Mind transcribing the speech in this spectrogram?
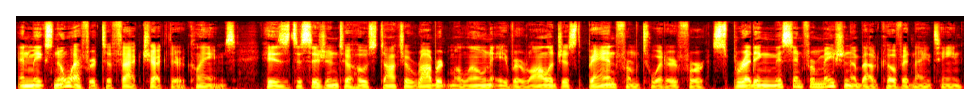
and makes no effort to fact check their claims. His decision to host Dr. Robert Malone, a virologist banned from Twitter for spreading misinformation about COVID 19,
